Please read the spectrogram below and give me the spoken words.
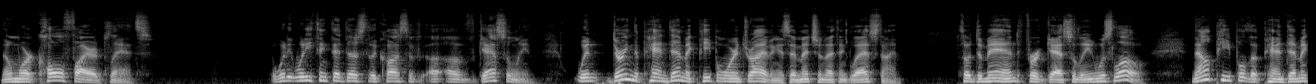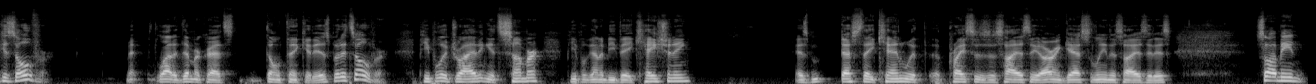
No more coal fired plants. What do, what do you think that does to the cost of, of gasoline? When during the pandemic, people weren't driving, as I mentioned, I think last time. So demand for gasoline was low. Now, people, the pandemic is over. A lot of Democrats don't think it is, but it's over. People are driving. It's summer. People are going to be vacationing as best they can with uh, prices as high as they are and gasoline as high as it is. So, I mean,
